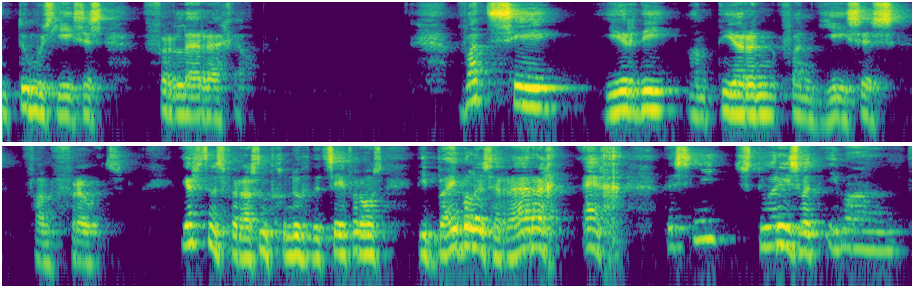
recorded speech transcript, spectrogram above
En toe moes Jesus vir hulle reghelp. Wat sê hierdie hantering van Jesus van vrouens? Eerstens verrassend genoeg, dit sê vir ons die Bybel is regtig eg. Dis nie stories wat iemand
